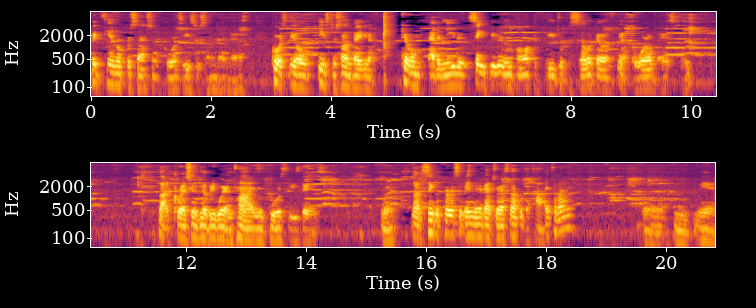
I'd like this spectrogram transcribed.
Big funeral procession, of course. Easter Sunday, man. Of course, the old Easter Sunday, you know, kill them at Anita, St. Peter and Paul Cathedral, Basilica, you know, the world, basically. A lot of Christians, nobody wearing ties, of course, these days. Right. Not a single person in there got dressed up with a tie today. Uh, hmm, yeah,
